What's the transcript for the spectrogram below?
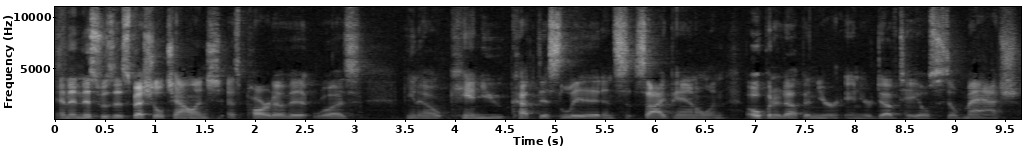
And then this was a special challenge as part of it was, you know, can you cut this lid and side panel and open it up and your and your dovetails still match?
